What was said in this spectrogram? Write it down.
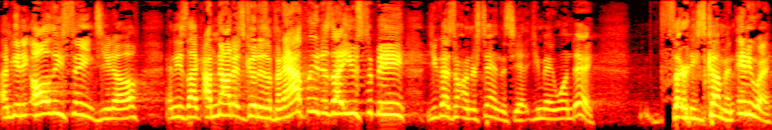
I'm getting all these things, you know? And he's like, I'm not as good as of an athlete as I used to be. You guys don't understand this yet. You may one day. 30's coming. Anyway.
